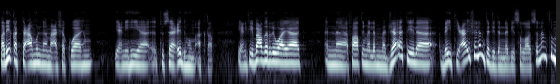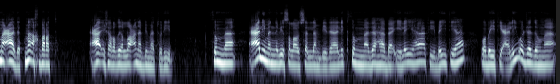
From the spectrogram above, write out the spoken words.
طريقة تعاملنا مع شكواهم يعني هي تساعدهم أكثر. يعني في بعض الروايات أن فاطمة لما جاءت إلى بيت عائشة لم تجد النبي صلى الله عليه وسلم ثم عادت ما أخبرت؟ عائشة رضي الله عنها بما تريد. ثم علم النبي صلى الله عليه وسلم بذلك ثم ذهب إليها في بيتها وبيت علي وجدهما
